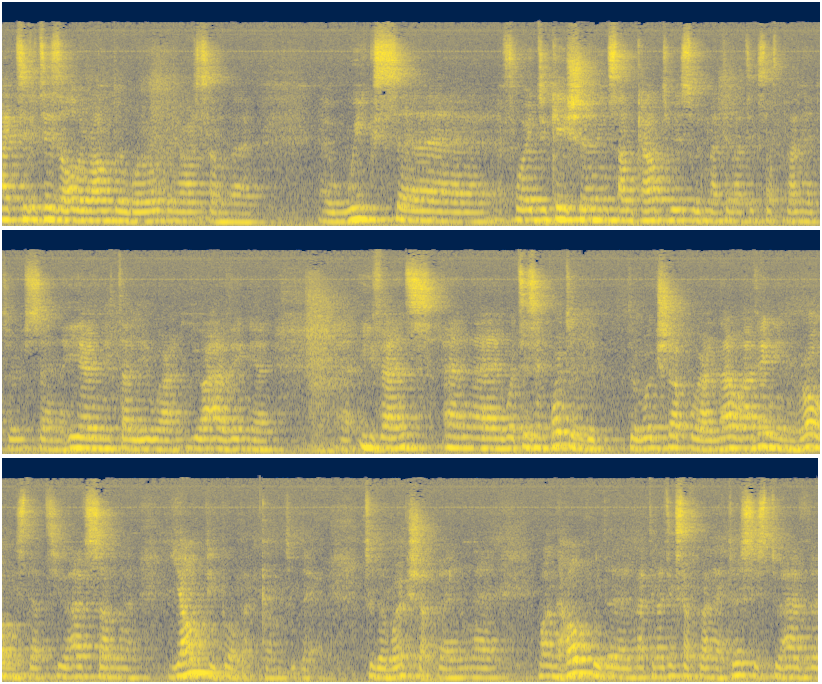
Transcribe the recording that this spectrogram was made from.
activities all around the world. There are some uh, uh, weeks uh, for education in some countries with mathematics of planet Earth. And here in Italy, where you are having uh, uh, events. And uh, what is important with the workshop we are now having in Rome is that you have some uh, young people that come to the, to the workshop. And uh, one hope with the mathematics of planet Earth is to have uh,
